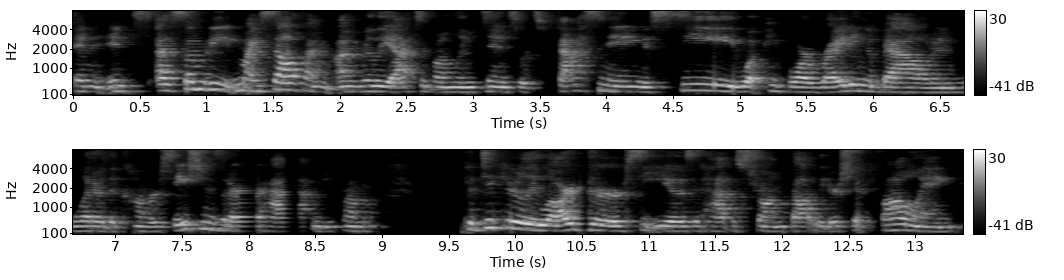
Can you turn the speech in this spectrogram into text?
And it's as somebody myself, I'm, I'm really active on LinkedIn. So it's fascinating to see what people are writing about and what are the conversations that are happening from particularly larger CEOs that have a strong thought leadership following.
